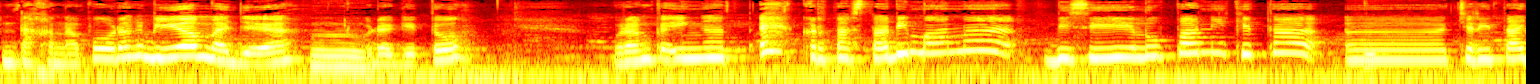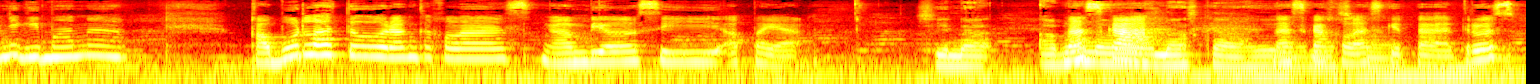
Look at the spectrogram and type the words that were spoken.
Entah kenapa orang diam aja ya. Hmm. Udah gitu, orang keinget, eh kertas tadi mana? Bisi lupa nih kita eh, ceritanya gimana. Kaburlah tuh orang ke kelas ngambil si apa ya? Sina apa naskah naskah iya, naskah kelas kita terus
